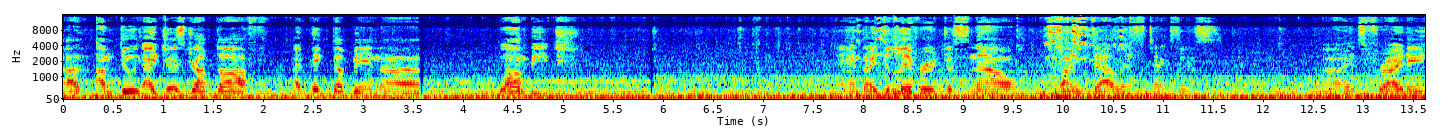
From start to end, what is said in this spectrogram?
I, I'm doing I just dropped off I picked up in uh, Long Beach and I delivered just now by Dallas, Texas. Uh, it's Friday.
